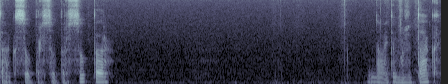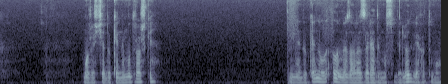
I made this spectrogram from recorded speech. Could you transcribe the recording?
Так, супер, супер, супер. Давайте, може, так. Може, ще докинемо трошки. Не докинули, але ми зараз зарядимо собі Людвіга, тому,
